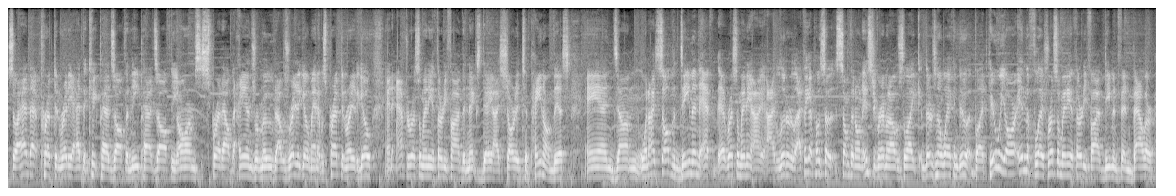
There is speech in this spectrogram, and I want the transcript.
So I had that prepped and ready. I had the kick pads off, the knee pads off, the arms spread out, the hands removed. I was ready to go, man. It was prepped and ready to go. And after WrestleMania 35, the next day, I started to paint on this. And um, when I saw the Demon at, at WrestleMania, I, I literally, I think I posted something on Instagram and I was like, there's no way I can do it. But here we are in the flesh, WrestleMania 35, Demon Finn Balor.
